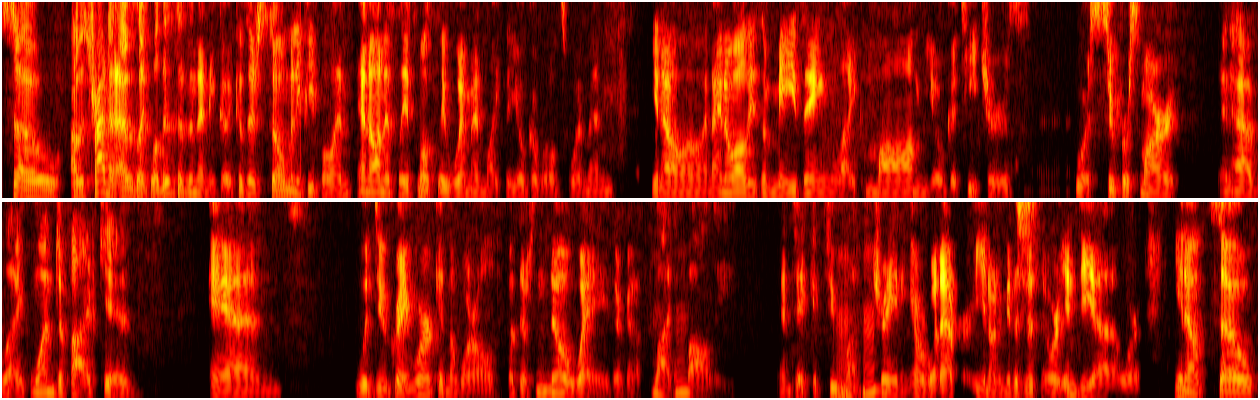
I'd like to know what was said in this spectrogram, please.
So I was trying to, I was like, well, this isn't any good because there's so many people. And, and honestly, it's mostly women, like the yoga world's women, you know, and I know all these amazing like mom yoga teachers who are super smart and have like one to five kids and would do great work in the world, but there's no way they're going to fly mm-hmm. to Bali and take a two month mm-hmm. training or whatever, you know what I mean? This just, or India or, you know, so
